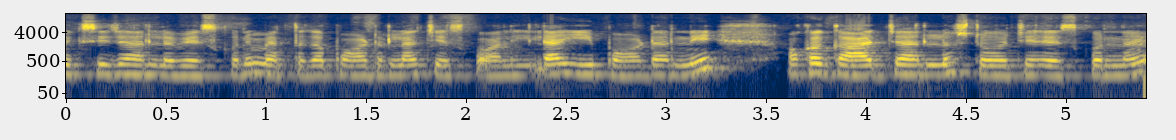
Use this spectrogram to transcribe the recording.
మిక్సీ జార్లో వేసుకొని మెత్తగా పౌడర్లా చేసుకోవాలి. ఇలా ఈ పౌడర్ని ఒక గాజు జార్లో స్టోర్ చేసుకున్న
